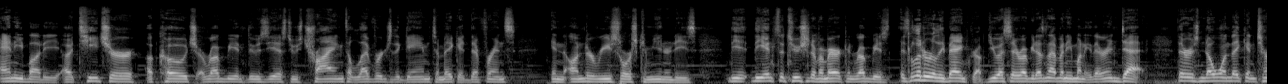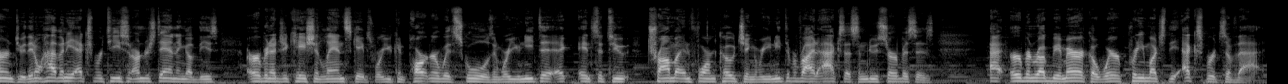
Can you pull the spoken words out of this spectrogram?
anybody, a teacher, a coach, a rugby enthusiast who's trying to leverage the game to make a difference in under-resourced communities. The the institution of American rugby is, is literally bankrupt. USA Rugby doesn't have any money. They're in debt. There is no one they can turn to. They don't have any expertise and understanding of these urban education landscapes where you can partner with schools and where you need to institute trauma-informed coaching, where you need to provide access and new services. At Urban Rugby America, we're pretty much the experts of that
